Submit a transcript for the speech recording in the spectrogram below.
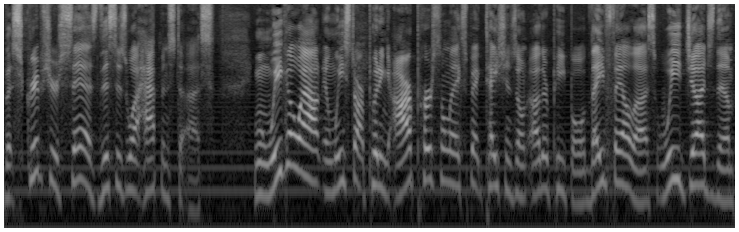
But Scripture says this is what happens to us. When we go out and we start putting our personal expectations on other people, they fail us, we judge them,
